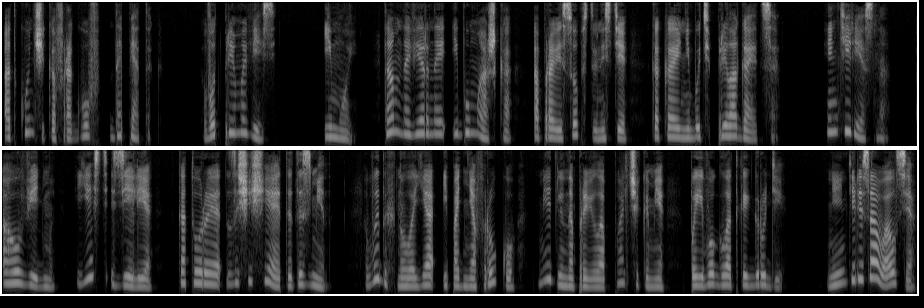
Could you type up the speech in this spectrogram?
От кончиков рогов до пяток. Вот прямо весь. И мой. Там, наверное, и бумажка о праве собственности какая-нибудь прилагается. Интересно, а у ведьмы есть зелье, которое защищает от измен? Выдохнула я и, подняв руку, медленно провела пальчиками по его гладкой груди. «Не интересовался»,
